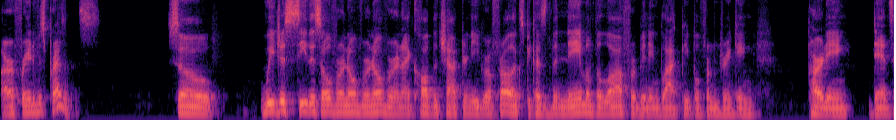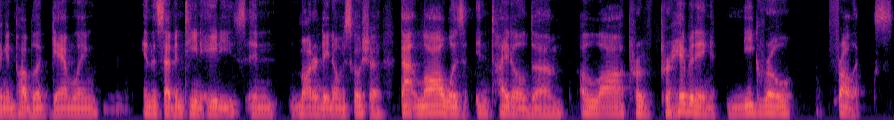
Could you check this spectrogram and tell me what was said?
are afraid of his presence. So we just see this over and over and over and i called the chapter negro frolics because the name of the law forbidding black people from drinking partying dancing in public gambling in the 1780s in modern day nova scotia that law was entitled um, a law pro- prohibiting Negro frolics.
